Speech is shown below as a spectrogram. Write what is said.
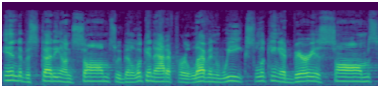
end of a study on Psalms. We've been looking at it for 11 weeks, looking at various Psalms.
